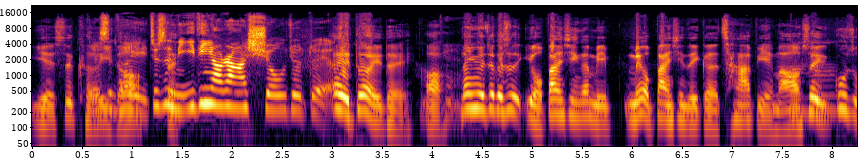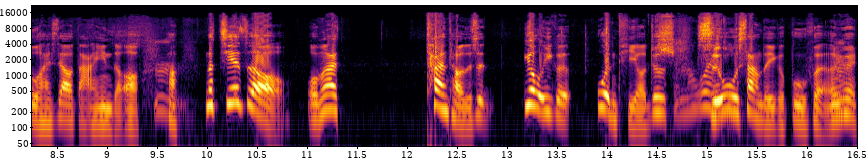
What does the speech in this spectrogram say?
也是可以的哦。就是你一定要让他休就对了。哎，对对哦，那因为这个是有伴性跟没没有伴性的一个差别嘛哦，所以雇主还是要答应的哦。好，那接着哦，我们来探讨的是又一个问题哦，就是食物上的一个部分，因为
